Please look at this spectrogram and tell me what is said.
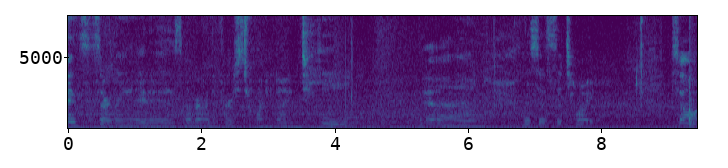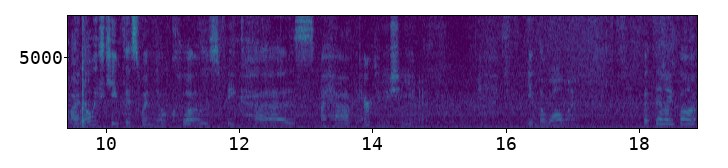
Okay, this is Arlene. It is November the 1st, 2019. And this is the time. So I always keep this window closed because I have the air conditioning unit in the wall one. But then I thought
